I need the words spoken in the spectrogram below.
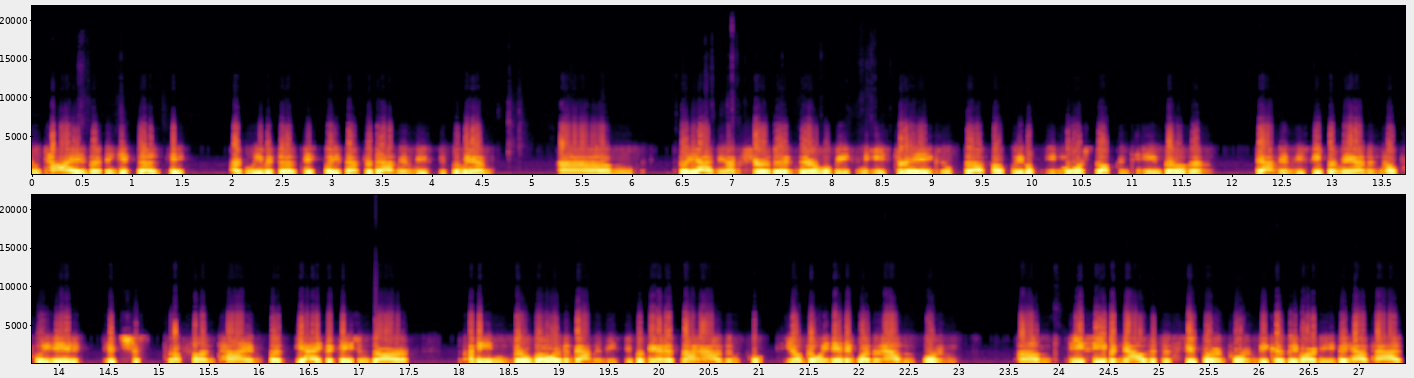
some ties. I think it does take. I believe it does take place after Batman v Superman. Um, so yeah, I mean, I'm sure that there will be some Easter eggs and stuff. Hopefully, it'll be more self-contained though than Batman v Superman, and hopefully, it, it's just a fun time. But yeah, expectations are. I mean, they're lower than Batman v Superman. It's not as important. You know, going in, it wasn't as important um, DC, but now this is super important because they've already they have had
